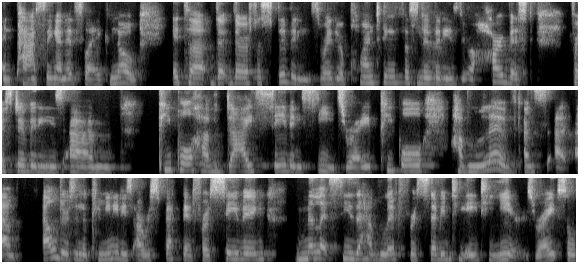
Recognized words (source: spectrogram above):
and passing and it's like no it's a there, there are festivities right there are planting festivities yeah. there are harvest festivities um people have died saving seeds, right? People have lived, and uh, um, elders in the communities are respected for saving millet seeds that have lived for 70, 80 years, right? So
